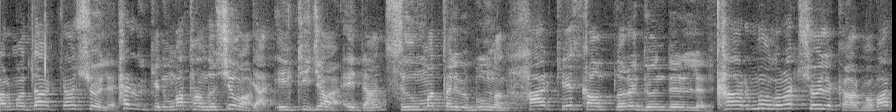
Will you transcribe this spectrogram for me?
Karma derken şöyle. Her ülkenin vatandaşı var. Yani iltica eden, sığınma talebi bulunan herkes kamplara gönderilir. Karma olarak şöyle karma var.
